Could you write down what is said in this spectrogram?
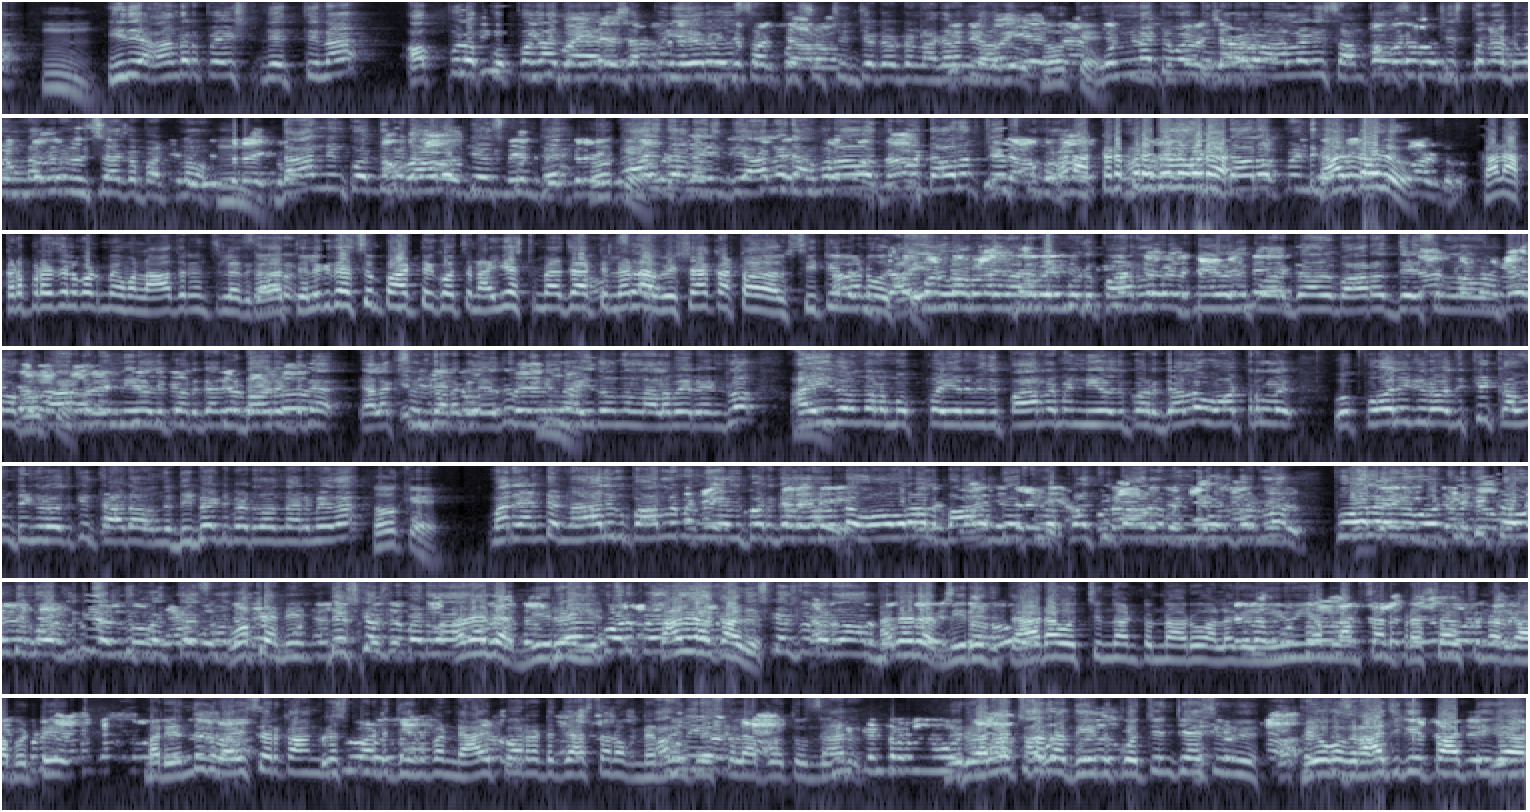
ఇది ఆంధ్రప్రదేశ్ నెత్తిన అప్పుల కుప్పగా తయారై తప్ప ఏ రోజు సంపద. సృష్టించేటువంటి నగరం కాదు. ఉన్నటువంటి. నగరం ఆల్రెడీ సంపద సృష్టిస్తున్నటువంటి నగరం విశాఖపట్నం. దాన్ని ఇంకొద్దిగా అమరావతి డెవలప్ చేసుకుంటే. రాజధాని అయింది ఆల్రెడీ అమరావతి కూడా డెవలప్ చేసుకున్నాం అక్కడ ప్రజలు కూడా డెవలప్మెంట్ కాదు. కానీ అక్కడ ప్రజలు కూడా మిమ్మల్ని ఆదరించలేదు కదా. తెలుగుదేశం పార్టీకి వచ్చిన హైయెస్ట్ మెజార్టీలో విశాఖ సిటీలోనే వచ్చాయి వందల నలభై మూడు పార్లమెంట్ నియోజకవర్గాలు భారతదేశంలో ఉంటే ఒక పార్లమెంట్ నియోజకవర్గానికి డైరెక్ట్గా ఎలక్షన్ జరగలేదు మిగిలిన ఐదు వందల నలభై రెండులో ఐదు వందల ముప్పై ఎనిమిది పార్లమెంట్ నియోజకవర్గాల్లో ఓటర్లు పోలింగ్ రోజుకి కౌంటింగ్ రోజుకి తేడా ఉంది డిబేట్ పెడదాం దాని మీద ఓకే మరి అంటే నాలుగు పార్లమెంట్ నియోజకవర్గాలు ఓవరాల్ భారతదేశంలో ప్రతి పార్లమెంట్ నియోజకవర్గంలో పోలైన ఓట్లకి కౌంటింగ్ ఓట్లకి ఎందుకు అదే మీరు తేడా వచ్చింది అంటున్నారు అలాగే ఈవీఎం అంశాన్ని ప్రస్తావిస్తున్నారు కాబట్టి మరి ఎందుకు వైఎస్ఆర్ కాంగ్రెస్ పార్టీ దీనిపై న్యాయ పోరాటం చేస్తాను ఒక నిర్ణయం తీసుకోలేకపోతుంది? మీరు వెళ్ళొచ్చు కదా దీన్ని క్వశ్చన్ చేసి మీరు ఒక రాజకీయ పార్టీగా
